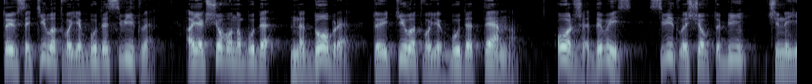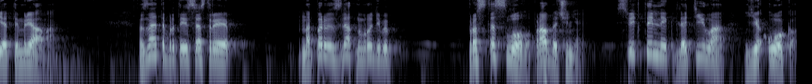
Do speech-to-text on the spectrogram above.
то і все тіло твоє буде світле, а якщо воно буде недобре, то і тіло твоє буде темно. Отже, дивись, світло, що в тобі, чи не є темрява. Ви знаєте, брати і сестри, на перший взгляд, ну, вроді би, просте слово, правда чи ні? Світильник для тіла є око,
